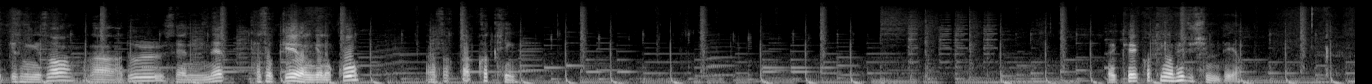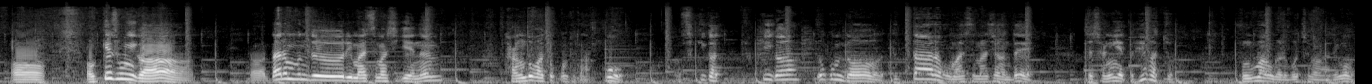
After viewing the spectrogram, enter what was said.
어깨 송이에서 하나, 둘, 셋, 넷, 다섯 개 남겨놓고 싹다 커팅. 이렇게 커팅을 해주시면 돼요. 어, 어깨송이가, 어, 다른 분들이 말씀하시기에는 당도가 조금 더 낮고, 어, 습기가, 습기가 조금 더 늦다라고 말씀하시는데, 제가 작년에 또 해봤죠. 궁금한 거를 못 참아가지고,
